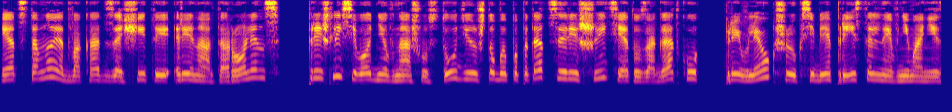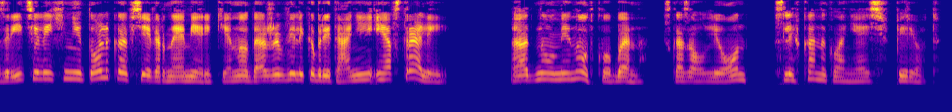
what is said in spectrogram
и отставной адвокат защиты Рената Роллинс пришли сегодня в нашу студию, чтобы попытаться решить эту загадку, привлекшую к себе пристальное внимание зрителей не только в Северной Америке, но даже в Великобритании и Австралии. «Одну минутку, Бен», — сказал Леон, слегка наклоняясь вперед.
